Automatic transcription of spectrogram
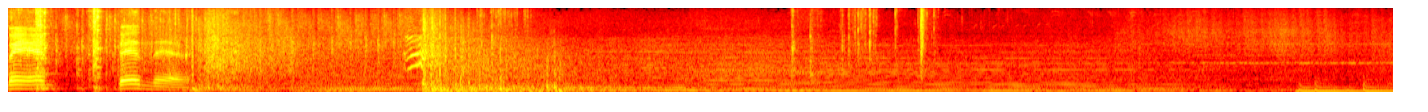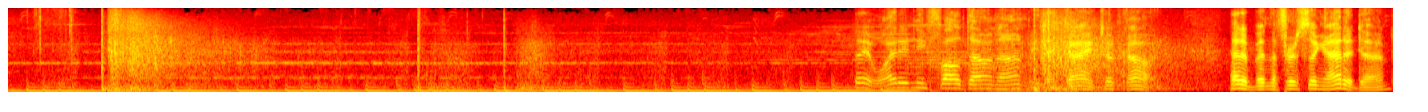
Man, been there. Hey, why didn't he fall down on me? That guy I took out. That'd have been the first thing I'd have done.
